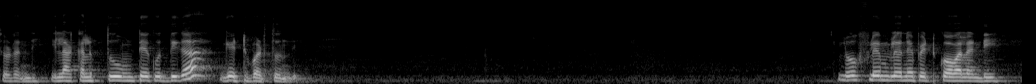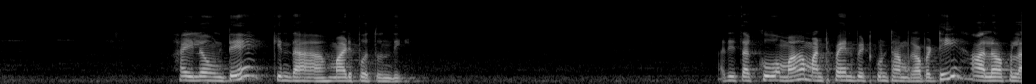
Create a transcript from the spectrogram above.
చూడండి ఇలా కలుపుతూ ఉంటే కొద్దిగా గట్టిపడుతుంది. లో ఫ్లేమ్లోనే పెట్టుకోవాలండి. హైలో ఉంటే కింద మాడిపోతుంది. అది తక్కువ మా మంట పైన పెట్టుకుంటాం కాబట్టి ఆ లోపల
